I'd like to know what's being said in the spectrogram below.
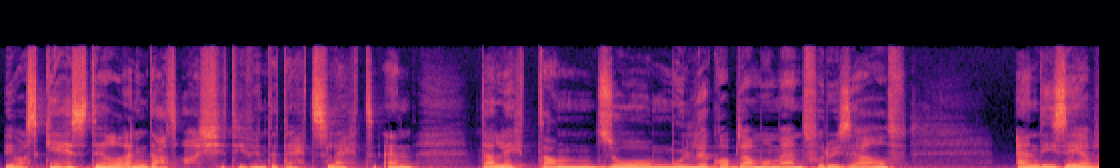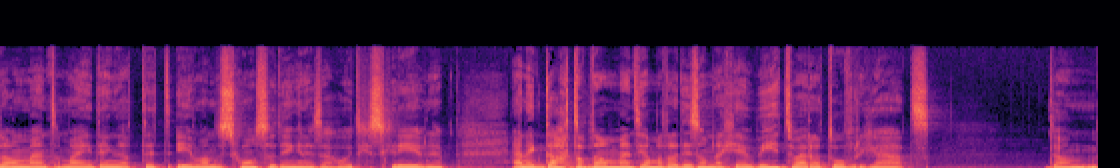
die was stil. En ik dacht, oh shit, die vindt het echt slecht. En dat ligt dan zo moeilijk op dat moment voor uzelf. En die zei op dat moment, maar ik denk dat dit een van de schoonste dingen is dat je ooit geschreven hebt. En ik dacht op dat moment, ja, maar dat is omdat jij weet waar het over gaat. Dan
